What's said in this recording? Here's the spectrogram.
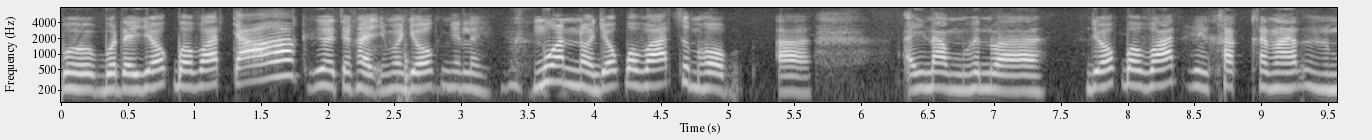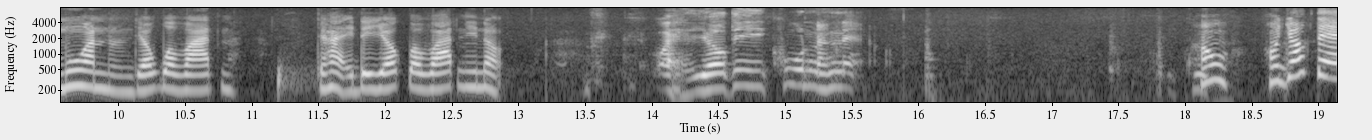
บ่บ่ได้ยกบ่วัดจักคือจะให้มายกนี่เลยม่วนเนาะยกบ่วัดสมหบอ่า ไอ้นำเพิ่นว่ายกบ่วัดเฮ็ดคักขนาดนั้นม่วนยกบ่วัดน่ะจะให้ได้ยกบ่วัดนี่เนาะ โอ้ยเดี๋ยวที่คูณนั่นแหละเฮาเฮายกแต่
